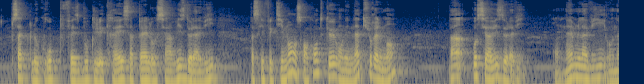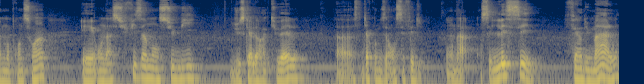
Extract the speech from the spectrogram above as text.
C'est pour ça que le groupe Facebook que j'ai créé s'appelle Au service de la vie. Parce qu'effectivement, on se rend compte qu'on est naturellement ben, au service de la vie. On aime la vie, on aime en prendre soin, et on a suffisamment subi jusqu'à l'heure actuelle, euh, c'est-à-dire qu'on s'est fait, on a, on s'est laissé faire du mal,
